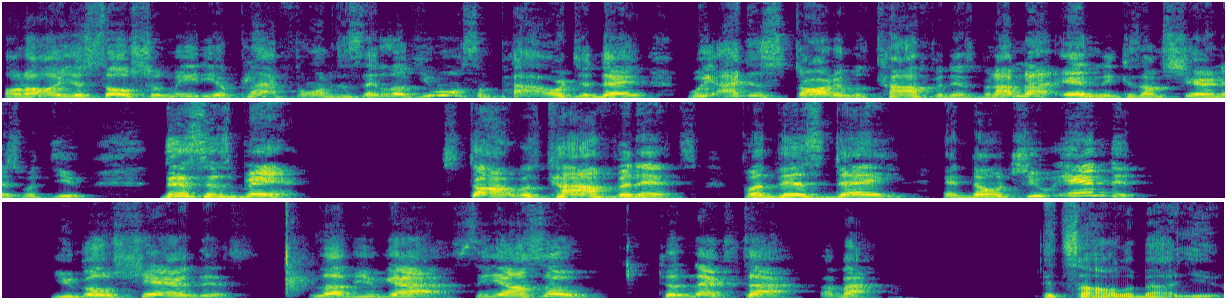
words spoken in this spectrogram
on all your social media platforms and say, look, you want some power today? We I just started with confidence, but I'm not ending because I'm sharing this with you. This has been Start with Confidence for this day. And don't you end it. You go share this. Love you guys. See y'all soon. Till next time. Bye bye. It's all about you.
